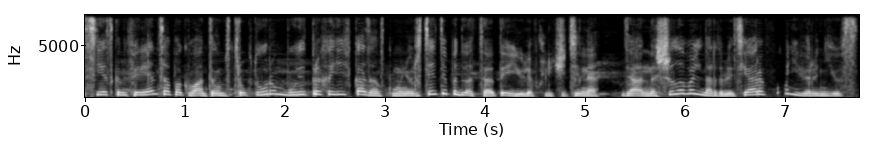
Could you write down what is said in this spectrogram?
съезд конференции по квантовым структурам будет проходить в Казанском университете по 20 июля включительно. Диана Шилова, Леонард Влетьяров, Универньюз.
